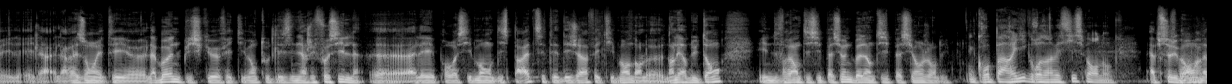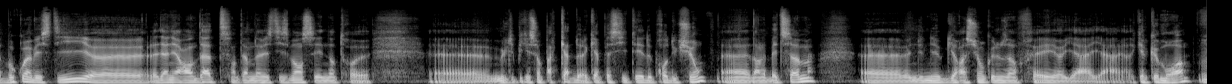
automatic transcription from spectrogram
et la, la, raison était la bonne, puisque effectivement, toutes les énergies fossiles allaient progressivement disparaître. C'était déjà effectivement dans l'air dans du temps et une vraie anticipation, une bonne anticipation aujourd'hui. Gros pari, gros investissement donc. Absolument, on a beaucoup investi. Euh, la dernière en date en termes d'investissement, c'est notre euh, multiplication par 4 de la capacité de production euh, dans la baie de Somme. Euh, une inauguration que nous avons fait euh, il, y a, il, y a, quelques mois, mmh.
